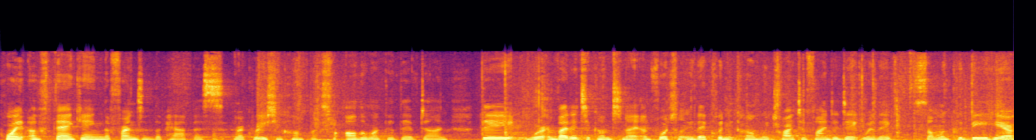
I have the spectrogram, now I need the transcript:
point of thanking the Friends of the Pappas Recreation Complex for all the work that they've done. They were invited to come tonight. Unfortunately, they couldn't come. We tried to find a date where they, someone could be here,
